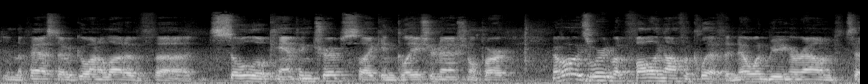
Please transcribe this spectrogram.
in the past, I would go on a lot of uh, solo camping trips, like in Glacier National Park. And I'm always worried about falling off a cliff and no one being around to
